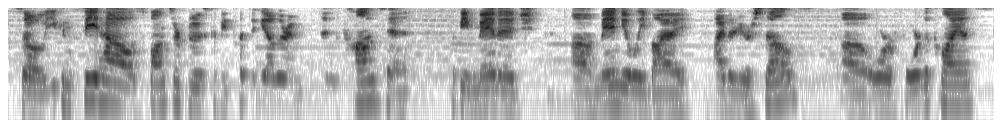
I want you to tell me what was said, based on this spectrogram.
So you can see how sponsor booths could be put together and, and content could be managed uh, manually by either yourselves uh, or for the clients,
